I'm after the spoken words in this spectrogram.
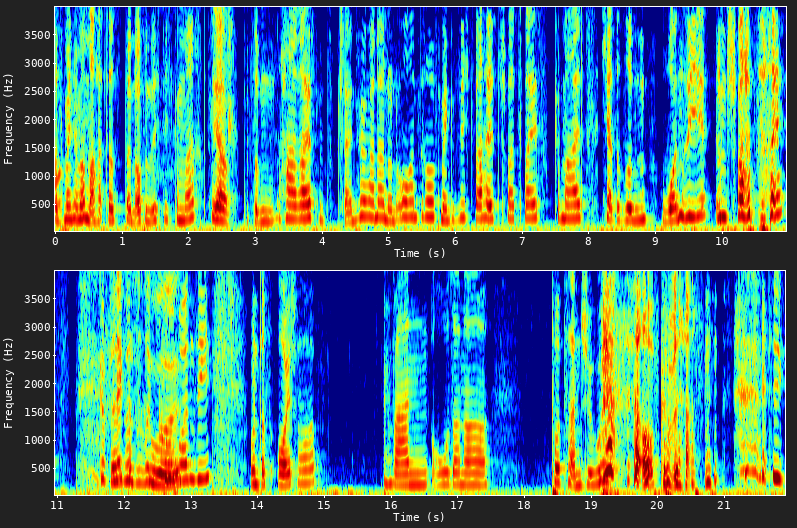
Also meine Mama hat das dann offensichtlich gemacht. ja. Mit so einem Haarreif, mit so kleinen Hörnern und Ohren drauf. Mein Gesicht war halt schwarz-weiß gemalt. Ich hatte so ein Onesie in schwarz-weiß gefleckt. Das ist also so ein cool. Kuh-Onesie. Und das Euter war ein rosaner Putzhandschuh aufgeblasen. Wie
